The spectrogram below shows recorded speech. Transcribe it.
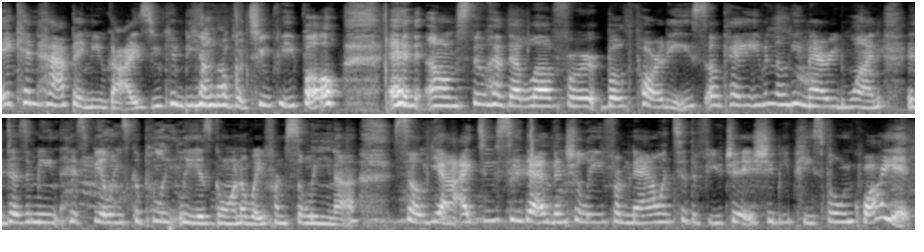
It can happen you guys. You can be in love with two people and um still have that love for both parties okay? Even though he married one it doesn't mean his feelings completely is gone away from selena. So yeah i do see that eventually from now into the future it should be peaceful and quiet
